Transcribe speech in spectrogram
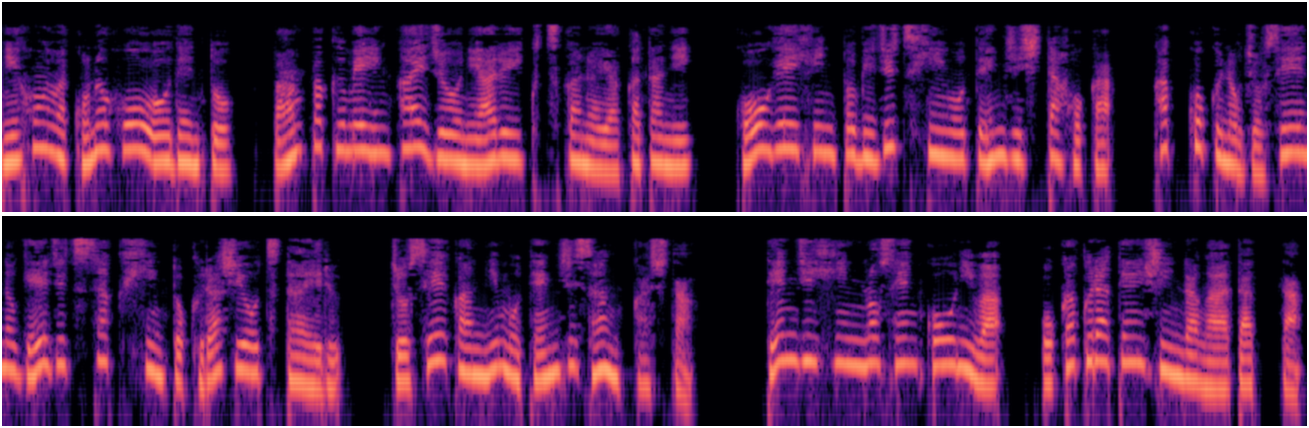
日本はこの法王殿と万博メイン会場にあるいくつかの館に工芸品と美術品を展示したほか、各国の女性の芸術作品と暮らしを伝える女性館にも展示参加した。展示品の選考には岡倉天心らが当たった。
